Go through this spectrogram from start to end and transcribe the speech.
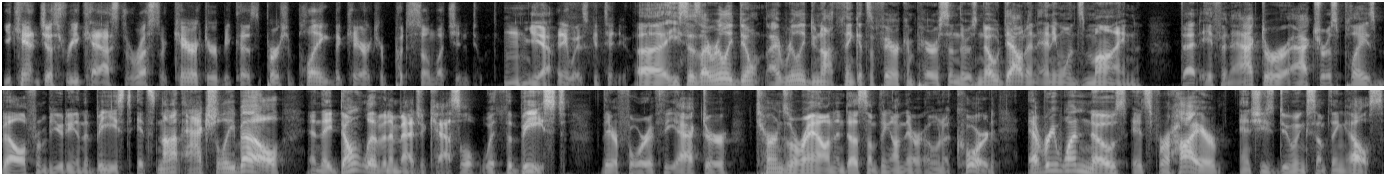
you can't just recast the wrestler character because the person playing the character puts so much into it. Mhm, yeah. Anyways, continue. Uh, he says, "I really don't. I really do not think it's a fair comparison. There's no doubt in anyone's mind that if an actor or actress plays Belle from Beauty and the Beast, it's not actually Belle, and they don't live in a magic castle with the Beast. Therefore, if the actor turns around and does something on their own accord." Everyone knows it's for hire and she's doing something else.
